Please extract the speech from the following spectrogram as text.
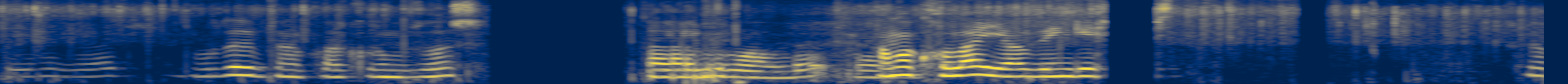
şeyimiz var. Burada da bir tane parkurumuz var. Aldım aldı. Ama kolay ya ben geçtim. Şöyle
